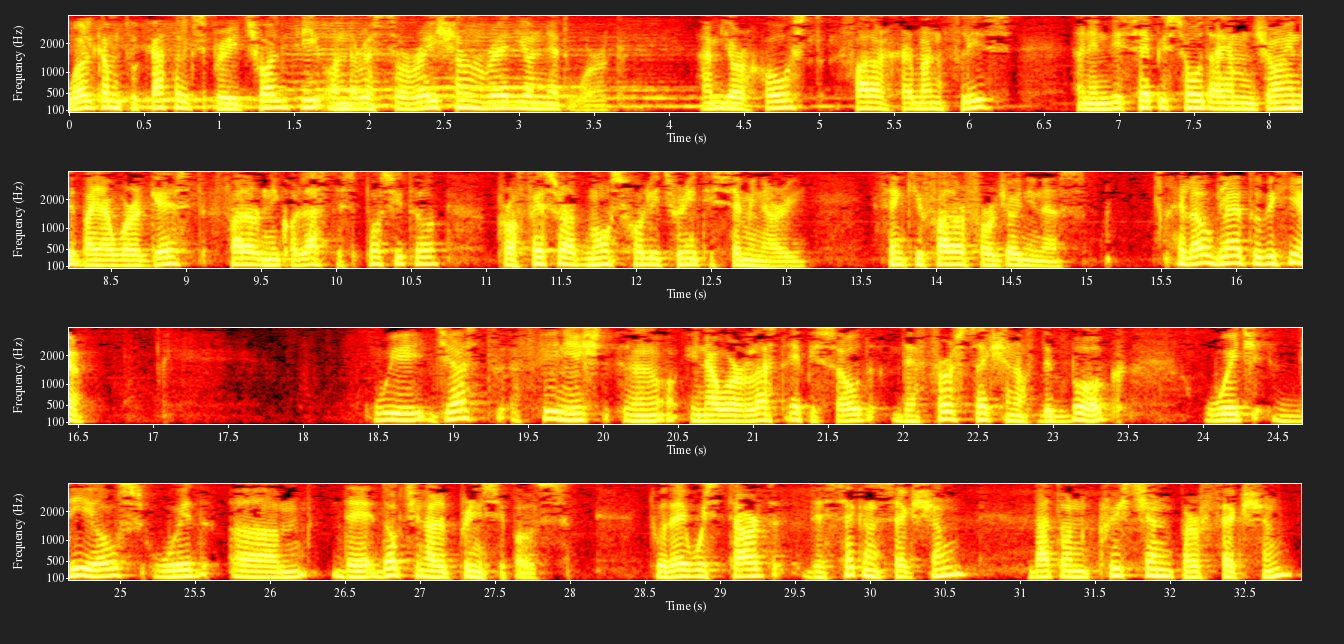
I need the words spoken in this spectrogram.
Welcome to Catholic Spirituality on the Restoration Radio Network. I'm your host, Father Herman Fliess, and in this episode I am joined by our guest, Father Nicolas Desposito, professor at Most Holy Trinity Seminary. Thank you, Father, for joining us. Hello, glad to be here. We just finished uh, in our last episode the first section of the book, which deals with um, the doctrinal principles. Today we start the second section, that on Christian perfection.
